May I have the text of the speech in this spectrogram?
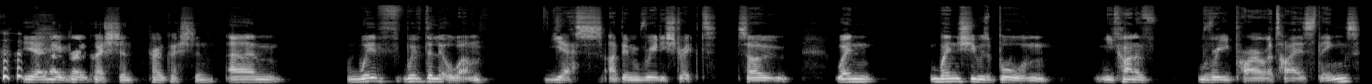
yeah, no, great question. Great question. Um, with with the little one, yes, I've been really strict. So when when she was born, you kind of reprioritize things.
